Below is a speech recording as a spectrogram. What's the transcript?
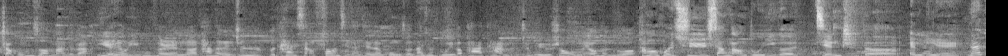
找工作嘛，对吧？也有一部分人呢，他可能真的不太想放弃他现在工作，那就读一个 part time，就比如说我们有很多他们会去香港读一个兼职的 MBA。那那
